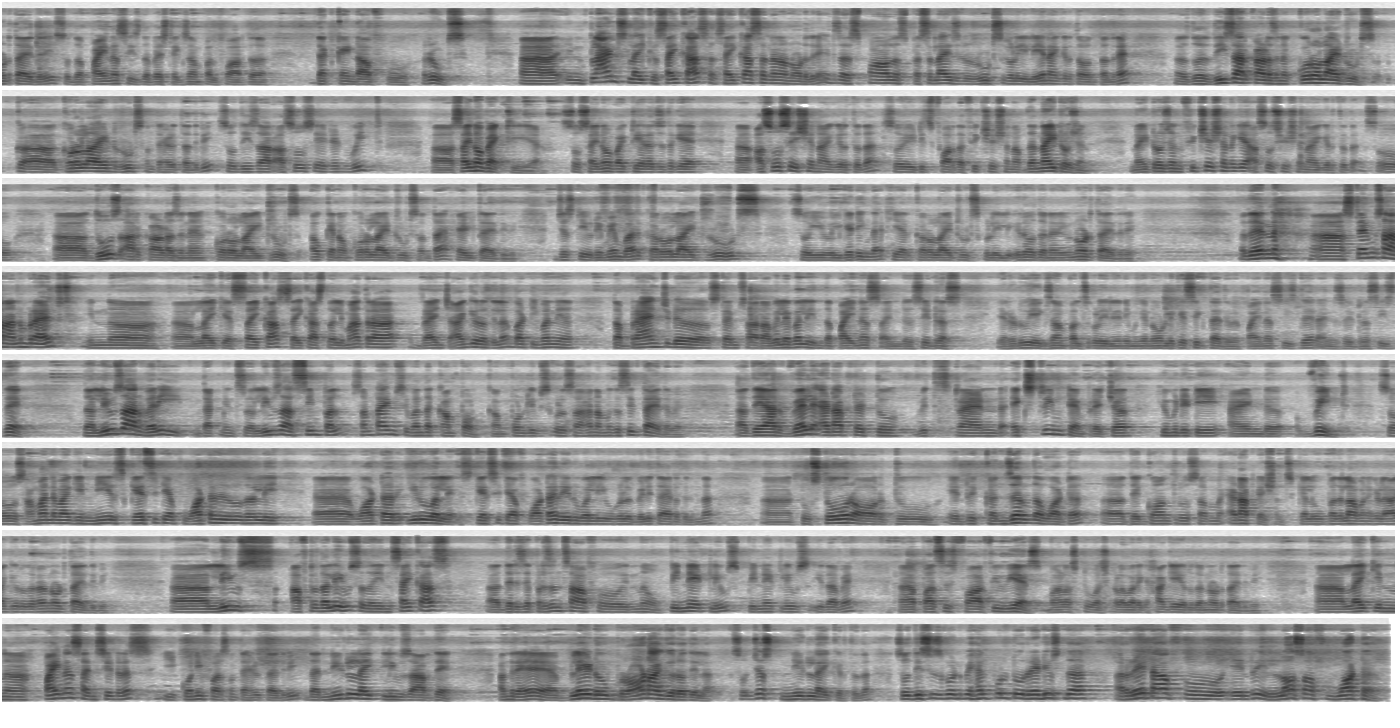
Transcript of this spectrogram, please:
ನೋಡ್ತಾ ಇದ್ದೀರಿ so the pinus is the best example for the that kind of roots in plants like cycas ಸೈಕಾಸನ್ನು ನಾವು ನೋಡಿದ್ರೆ ಇಟ್ಸ್ ಅ ಸ್ಮಾಲ್ ಸ್ಪೆಷಲೈಸ್ಡ್ ರೂಟ್ಸ್ಗಳು ಇಲ್ಲಿ ಏನಾಗಿರ್ತಾವೆ ಅಂತಂದರೆ these are called as coralloid roots coralloid roots ಅಂತ ಹೇಳ್ತಾ ಇದ್ವಿ. So these are associated with cyanobacteria so cyanobacteria ಜೊತೆಗೆ ಅಸೋಸಿಯೇಷನ್ ಆಗಿರ್ತದೆ. So it is for the fixation of the nitrogen nitrogen ಫಿಕ್ಸೇಷನ್ಗೆ association ಆಗಿರ್ತದೆ. So those are called as an coralloid roots okay ನಾವು coralloid roots ಅಂತ ಹೇಳ್ತಾ ಇದ್ದೀವಿ. Just you remember coralloid roots so you will getting that here coralloid ರೂಟ್ಸ್ಗಳು ಇಲ್ಲಿ ಇರೋದನ್ನು ನೀವು ನೋಡ್ತಾ ಇದ್ರಿ. Then stems are unbranched in like a cycas ಸೈಕಾಸ್ನಲ್ಲಿ ಮಾತ್ರ ಬ್ರ್ಯಾಂಚ್ ಆಗಿರೋದಿಲ್ಲ but even the branched stems are available in the pinus and cedrus ಎರಡೂ ಎಕ್ಸಾಂಪಲ್ಸ್ಗಳು ಇಲ್ಲಿ ನಿಮಗೆ ನೋಡಲಿಕ್ಕೆ ಸಿಗ್ತಾ ಇದ್ದಾವೆ. Pinus is there and cedrus is there the leaves are very that means leaves are simple sometimes even the compound compound ಲೀವ್ಸ್ಗಳು ಸಹ ನಮಗೆ ಸಿಗ್ತಾ ಇದ್ದಾವೆ. They are well adapted to withstand extreme temperature humidity and wind so ಸಾಮಾನ್ಯವಾಗಿ ನೀರು scarcity of water ಇರುವುದರಲ್ಲಿ water ಇರುವಲ್ಲೇ scarcity of water ಇರುವಲ್ಲಿ ಇವುಗಳು ಬೆಳೀತಾ ಇರೋದ್ರಿಂದ ಟು ಸ್ಟೋರ್ ಆರ್ ಟು ಏನ್ರಿ conserve the water they gone through some adaptations ಕೆಲವು ಬದಲಾವಣೆಗಳಾಗಿರೋದನ್ನು ನೋಡ್ತಾ ಇದ್ದೀವಿ. Leaves after the leaves in cycas there is a presence of ಇನ್ನು ಪಿನ್ನೇಟ್ ಲೀವ್ಸ್ ಪಿನ್ನೇಟ್ ಲೀವ್ಸ್ ಇದ್ದಾವೆ ಪಾಸಿಸ್ ಫಾರ್ ಫ್ಯೂ ಇಯರ್ಸ್ ಭಾಳಷ್ಟು ವರ್ಷಗಳವರೆಗೆ ಹಾಗೆ ಇರೋದನ್ನು ನೋಡ್ತಾ ಇದ್ವಿ like in Pinus and Cedrus ಈ ಕೊನಿಫರ್ಸ್ ಅಂತ ಹೇಳ್ತಾ ಇದ್ವಿ the needle like leaves are they ಅಂದರೆ ಬ್ಲೇಡು ಬ್ರಾಡ್ ಆಗಿರೋದಿಲ್ಲ. ಸೊ ಜಸ್ಟ್ ನೀಡ್ ಲೈಕ್ ಇರ್ತದೆ so this is gonna be helpful to reduce the rate of ಏನ್ರಿ loss of water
